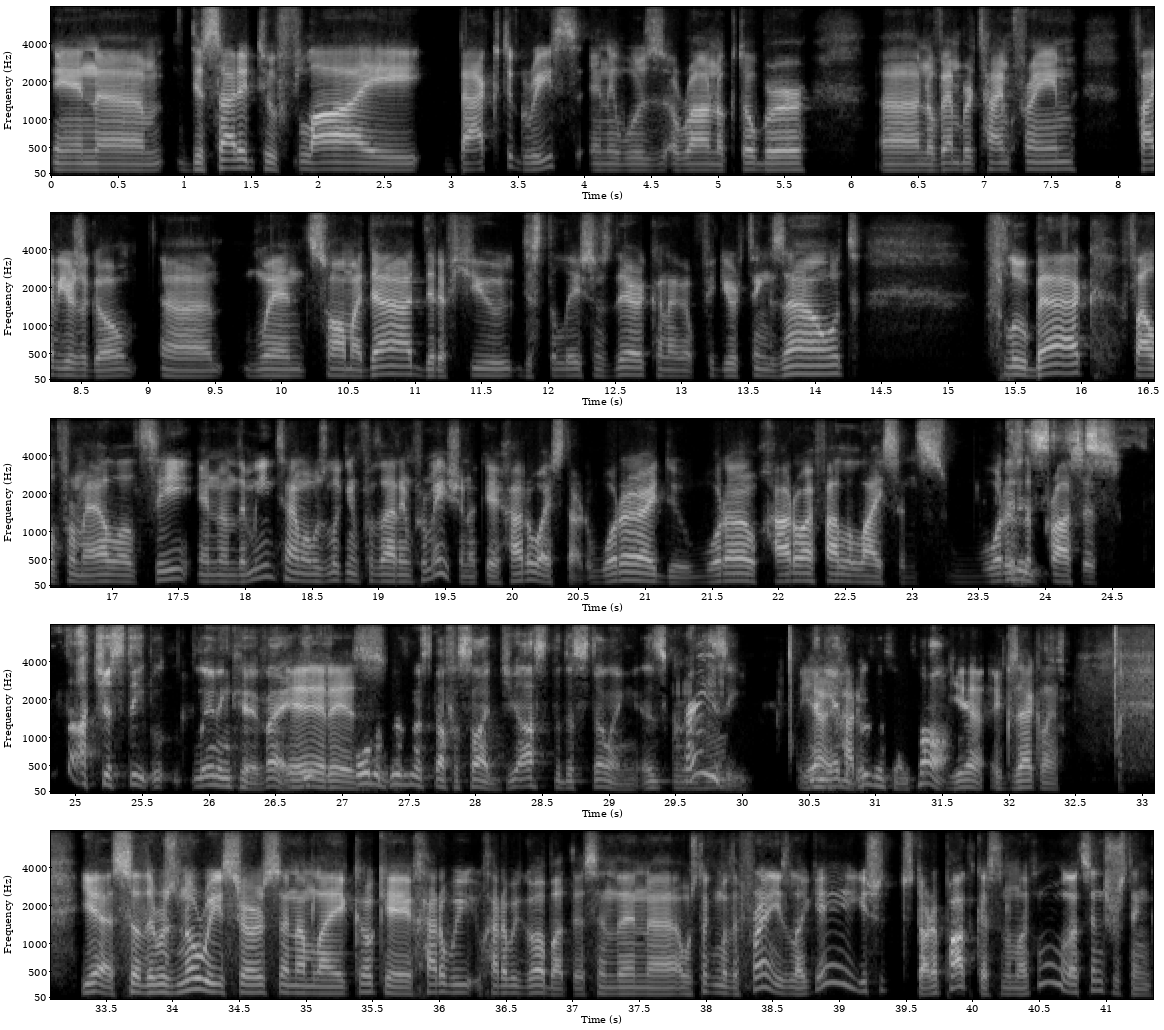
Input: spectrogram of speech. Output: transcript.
And um, decided to fly back to Greece, and it was around October, uh, November timeframe, five years ago. Uh, when saw my dad, did a few distillations there, kind of figured things out. Flew back, filed for my LLC, and in the meantime, I was looking for that information. Okay, how do I start? What do I do? What do, how do I file a license? What is It the process? Such a steep learning curve, eh? It is. All the business stuff aside, just the distilling is Mhm. crazy. Then Yeah, you add how the do- business on top. yeah, exactly. Yeah, so there was no resource, and I'm like, okay, how do we how do we go about this? And then uh, I was talking with a friend. He's like, hey, you should start a podcast, and I'm like, oh, that's interesting.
